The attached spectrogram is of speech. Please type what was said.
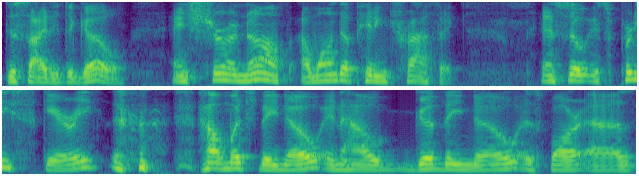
decided to go. And sure enough, I wound up hitting traffic. And so it's pretty scary how much they know and how good they know as far as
